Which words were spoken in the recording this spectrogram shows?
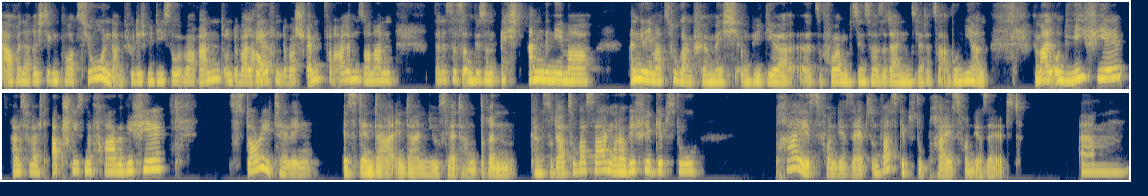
auch in der richtigen Portion. Dann fühle ich mich nicht so überrannt und überlaufen und überschwemmt von allem, sondern dann ist es irgendwie so ein echt angenehmer, angenehmer Zugang für mich, irgendwie dir äh, zu folgen, beziehungsweise deinen Newsletter zu abonnieren. Hör mal, und wie viel, als vielleicht abschließende Frage, wie viel Storytelling ist denn da in deinen Newslettern drin? Kannst du dazu was sagen? Oder wie viel gibst du Preis von dir selbst? Und was gibst du Preis von dir selbst? Ähm,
